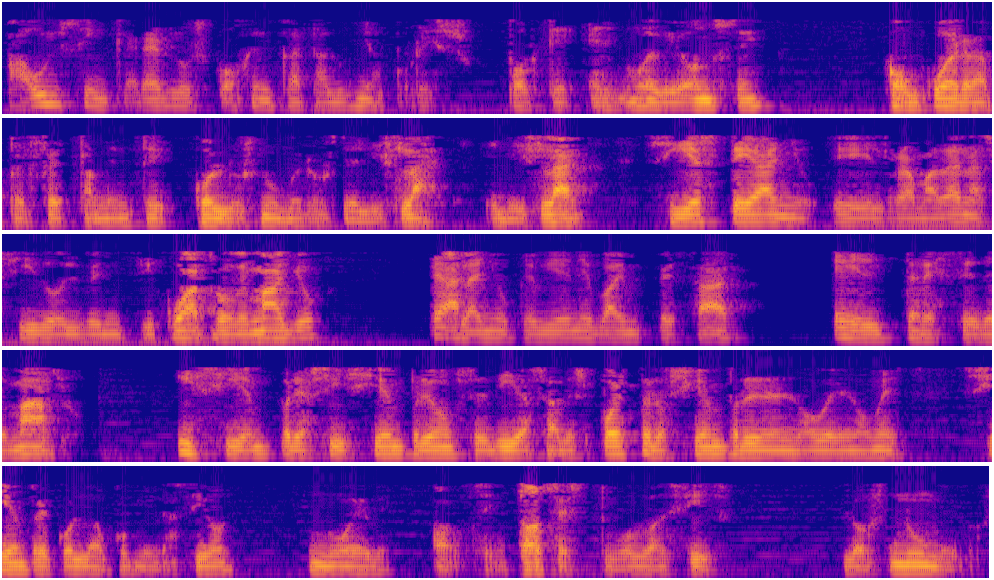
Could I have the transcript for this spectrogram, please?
aún sin quererlo, escogen Cataluña por eso, porque el 9-11 concuerda perfectamente con los números del Islam. El Islam, si este año el Ramadán ha sido el 24 de mayo, al año que viene va a empezar el 13 de mayo. Y siempre así, siempre 11 días a después, pero siempre en el noveno mes, siempre con la combinación 9-11. Entonces, tú vuelvo a decir, los números,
